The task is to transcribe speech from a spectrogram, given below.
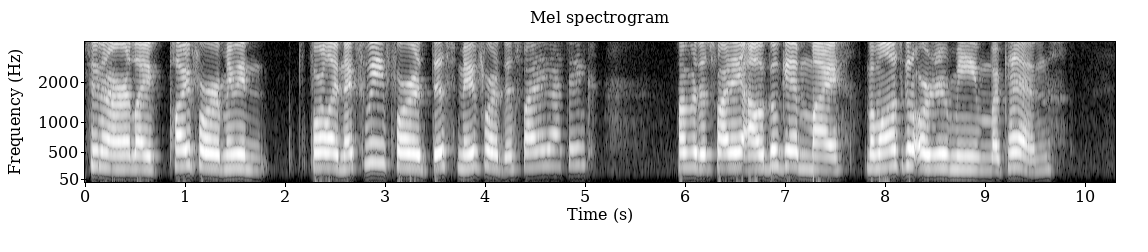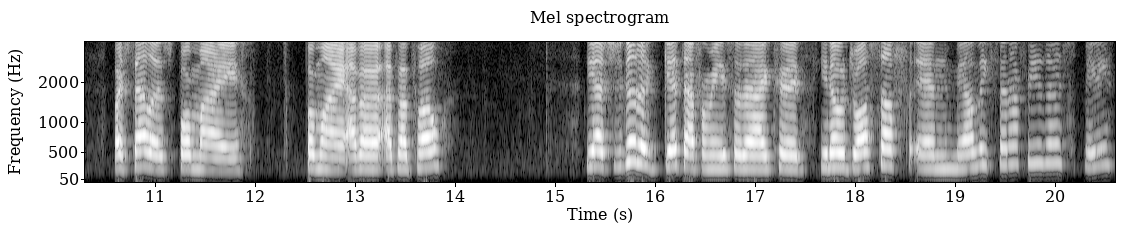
sooner, like probably for maybe for like next week for this maybe for this Friday I think. For this Friday I'll go get my my mom's gonna order me my pen, my stylus for my for my iPad, iPad Pro. Yeah, she's gonna get that for me so that I could, you know, draw stuff and maybe I'll make fan art for you guys, maybe.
